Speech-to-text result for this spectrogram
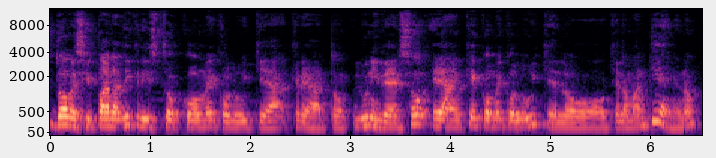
dove si parla di Cristo come colui che ha creato l'universo e anche come colui che lo, che lo mantiene. No?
